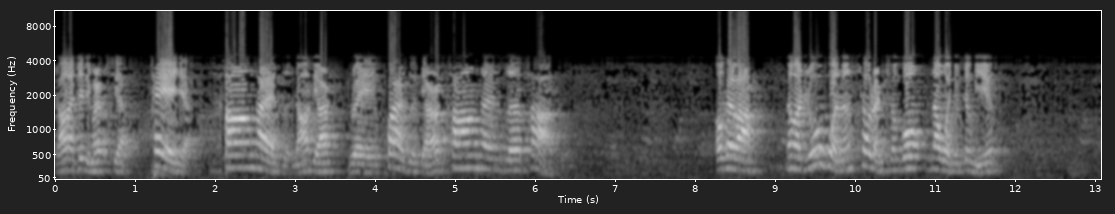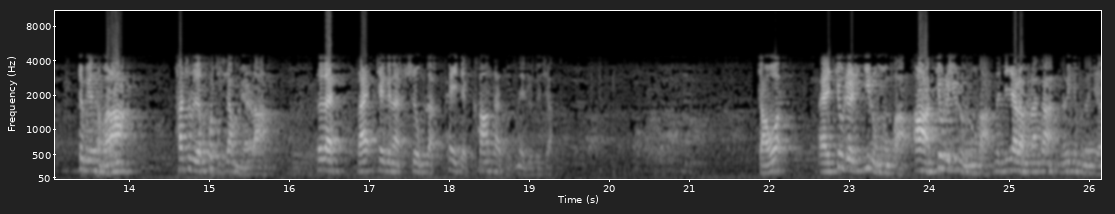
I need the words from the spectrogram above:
然后呢这里面写 page contents，然后点 request 点 contents pass，OK 吧？那么如果能跳转成功，那我就证明证明什么了？它是不是获取项目名了？对不对？来，这个呢是我们的 page context 内置对象，掌握。哎，就这一种用法啊，就这一种用法。那接下来我们来看能行不能行？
